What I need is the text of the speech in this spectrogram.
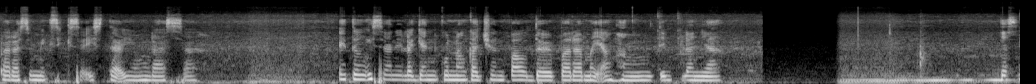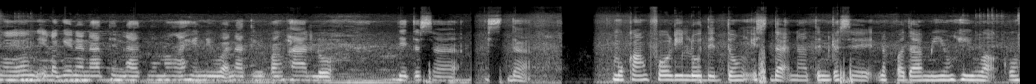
para sumiksik sa isda yung lasa. Itong isa nilagyan ko ng cajun powder para may anghang timpla niya. Tapos ngayon, ilagay na natin lahat ng mga hiniwa nating panghalo dito sa isda. Mukhang fully loaded tong isda natin kasi napadami yung hiwa ko.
